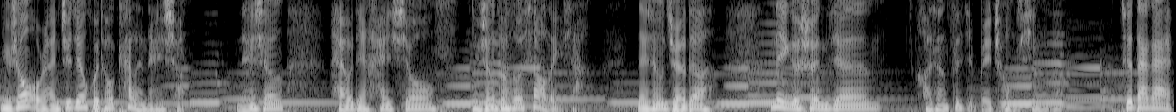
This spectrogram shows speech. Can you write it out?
女生偶然之间回头看了男生，男生还有点害羞，女生偷偷笑了一下，男生觉得那个瞬间好像自己被宠幸了，这大概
